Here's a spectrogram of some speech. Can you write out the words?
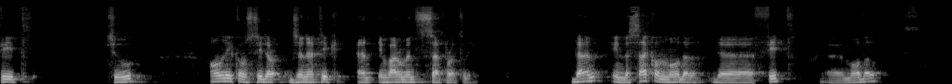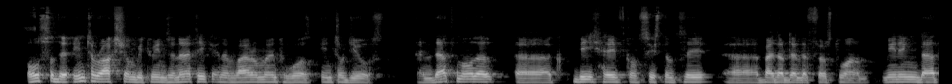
FIT2, only consider genetic and environment separately. Then in the second model, the FIT uh, model, also the interaction between genetic and environment was introduced. And that model uh, behaved consistently uh, better than the first one, meaning that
